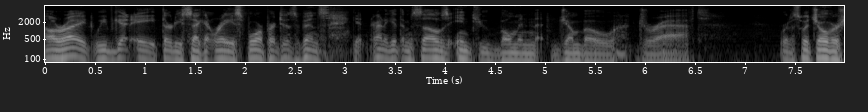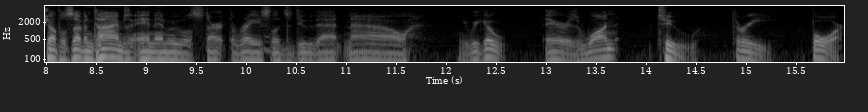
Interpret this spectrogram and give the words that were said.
All right, we've got a 30 second race. Four participants get, trying to get themselves into Bowman Jumbo Draft. We're going to switch over, shuffle seven times, and then we will start the race. Let's do that now. Here we go. There is one, two, three, four,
